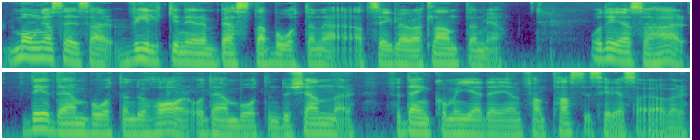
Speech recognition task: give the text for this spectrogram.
många säger så här, vilken är den bästa båten att segla över Atlanten med? Och det är så här, det är den båten du har och den båten du känner. För den kommer ge dig en fantastisk resa över.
